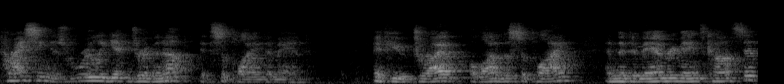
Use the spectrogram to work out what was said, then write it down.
pricing is really getting driven up. It's supply and demand. If you dry up a lot of the supply and the demand remains constant,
